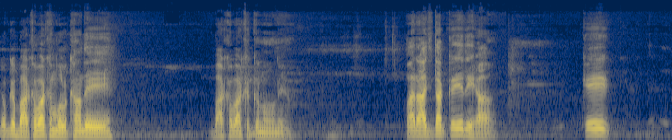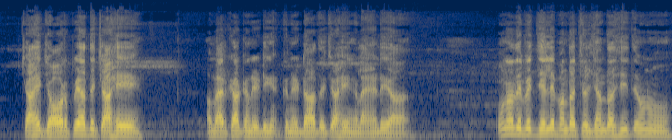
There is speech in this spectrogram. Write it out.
ਕਿਉਂਕਿ ਵੱਖ-ਵੱਖ ਮੁਲਕਾਂ ਦੇ ਵੱਖ-ਵੱਖ ਕਾਨੂੰਨ ਆ ਪਰ ਅੱਜ ਤੱਕ ਇਹ ਰਿਹਾ ਕਿ ਚਾਹੇ ਯੂਰਪ ਆ ਤੇ ਚਾਹੇ ਅਮਰੀਕਾ, ਕੈਨੇਡੀ, ਕੈਨੇਡਾ ਤੇ ਚਾਹੇ ਇੰਗਲੈਂਡ ਆ, ਉਹਨਾਂ ਦੇ ਵਿੱਚ ਜਿਹੜੇ ਬੰਦਾ ਚਲ ਜਾਂਦਾ ਸੀ ਤੇ ਉਹਨੂੰ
